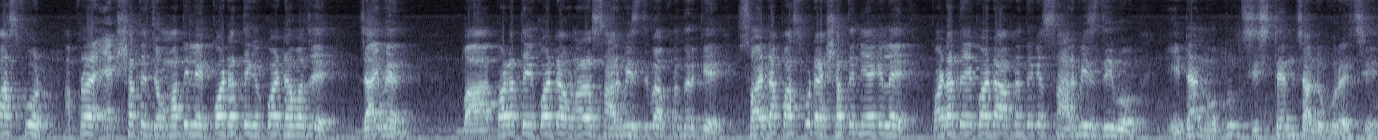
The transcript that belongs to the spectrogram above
পাসপোর্ট, আপনারা একসাথে জমা দিলে কয়টা থেকে কয়টা বাজে যাইবেন? বা কয়টা থেকে কয়টা ওনারা সার্ভিস দিব আপনাদেরকে? ছয়টা পাসপোর্ট একসাথে নিয়ে গেলে কয়টা থেকে কয়টা আপনাদেরকে সার্ভিস দিব? এটা নতুন সিস্টেম চালু করেছে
